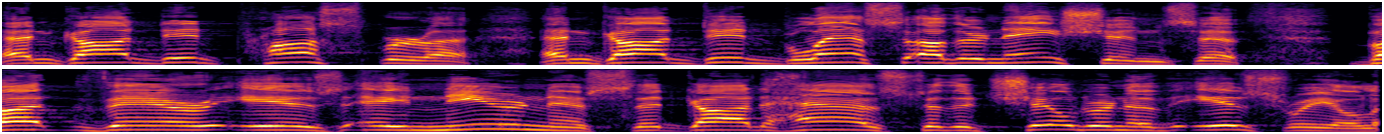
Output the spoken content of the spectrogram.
and God did prosper, uh, and God did bless other nations. But there is a nearness that God has to the children of Israel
